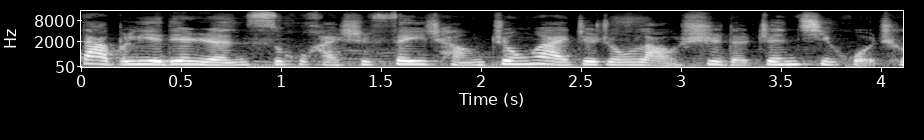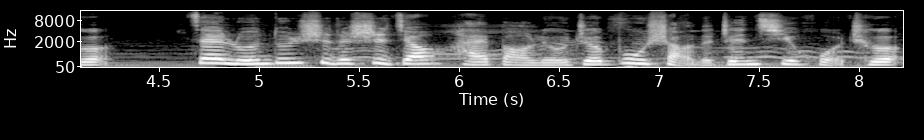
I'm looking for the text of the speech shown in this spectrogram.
大不列颠人似乎还是非常钟爱这种老式的蒸汽火车。在伦敦市的市郊还保留着不少的蒸汽火车。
